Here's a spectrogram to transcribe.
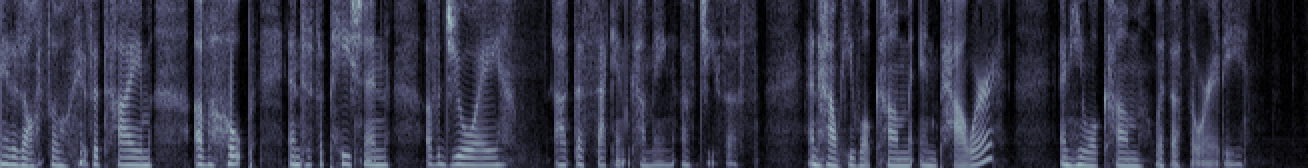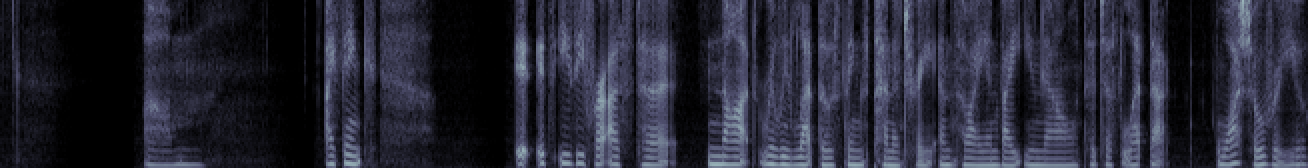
it also is a time of hope, anticipation, of joy at the second coming of Jesus and how he will come in power and he will come with authority. Um, I think it, it's easy for us to not really let those things penetrate. And so I invite you now to just let that wash over you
